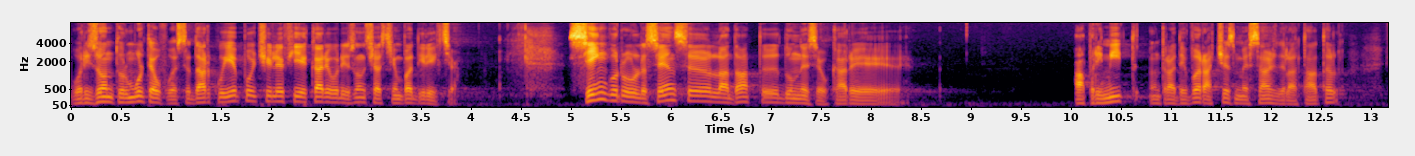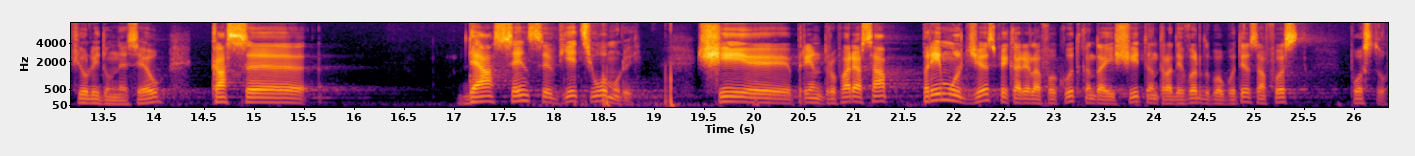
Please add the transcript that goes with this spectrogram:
orizonturi multe au fost, dar cu epocile fiecare orizont și-a schimbat direcția. Singurul sens l-a dat Dumnezeu, care a primit într-adevăr acest mesaj de la Tatăl, Fiul lui Dumnezeu, ca să dea sens vieții omului. Și prin întruparea sa, primul gest pe care l-a făcut când a ieșit, într-adevăr, după botez, a fost postul.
